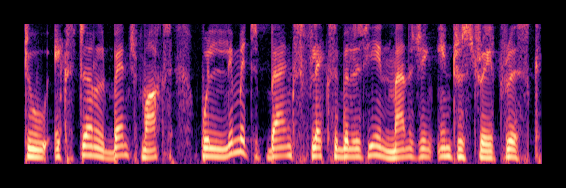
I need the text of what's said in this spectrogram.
to external benchmarks will limit banks' flexibility in managing interest rate risk.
